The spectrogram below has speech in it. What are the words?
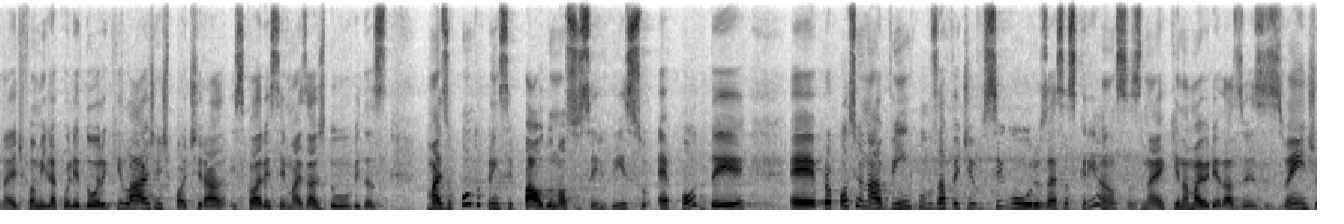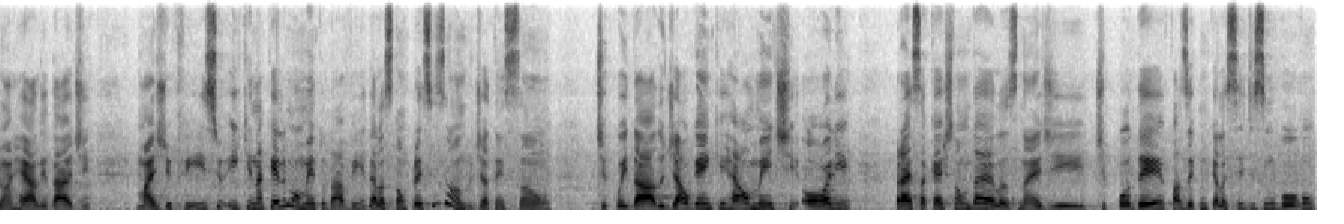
né, de família acolhedora, que lá a gente pode tirar, esclarecer mais as dúvidas. Mas o ponto principal do nosso serviço é poder é, proporcionar vínculos afetivos seguros a essas crianças, né, que na maioria das vezes vêm de uma realidade mais difícil e que naquele momento da vida elas estão precisando de atenção, de cuidado, de alguém que realmente olhe para essa questão delas, né, de, de poder fazer com que elas se desenvolvam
